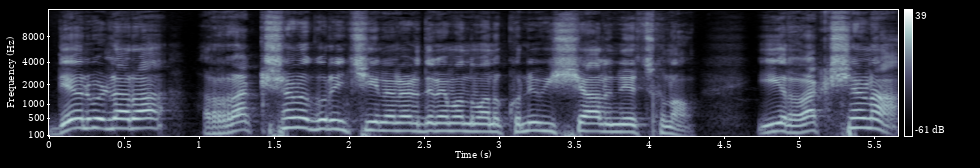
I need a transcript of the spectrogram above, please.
దేవుని బిడ్డారా రక్షణ గురించి నిన్నటి దినమందు మనం కొన్ని విషయాలు నేర్చుకున్నాం. ఈ రక్షణ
